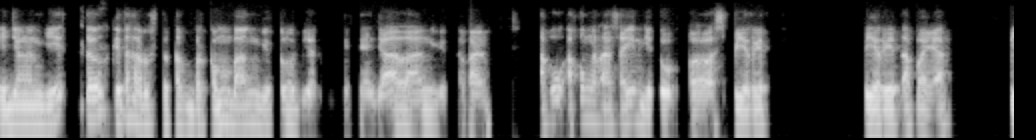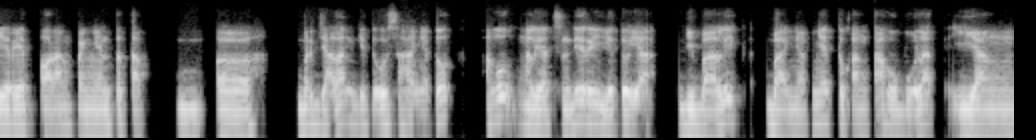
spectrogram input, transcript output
Ya jangan gitu kita harus tetap berkembang gitu loh biar bisnisnya jalan gitu kan. Aku aku ngerasain gitu uh, spirit spirit apa ya spirit orang pengen tetap uh, berjalan gitu usahanya tuh aku ngelihat sendiri gitu ya di balik banyaknya tukang tahu bulat yang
